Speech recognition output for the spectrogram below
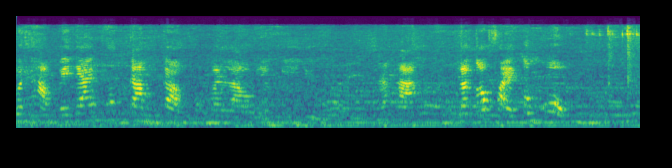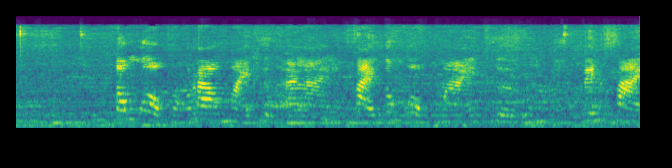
มันทำไม่ได้เพราะกรรมเก่าของมันเรายังมีอยู่นะคะ แล้วก็ฝ่ายตรงอก ตรงอกของเราหมายถึงอะไร ฝ่ายตรงอกหมายถึง เป็นฝ่าย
